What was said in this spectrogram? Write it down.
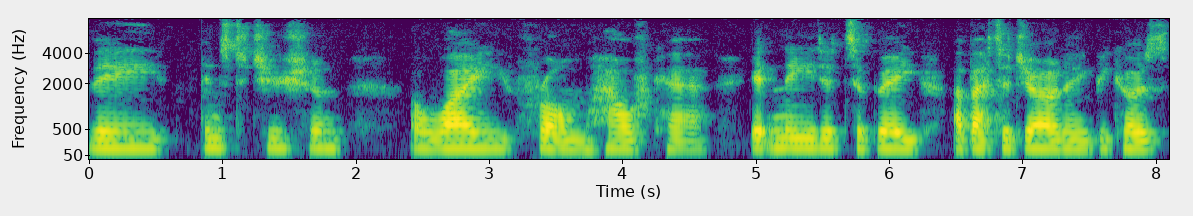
the institution away from healthcare. It needed to be a better journey because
